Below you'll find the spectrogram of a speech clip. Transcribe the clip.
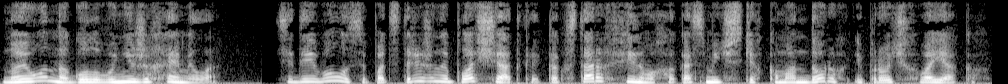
но и он на голову ниже Хэмилла. Седые волосы подстрижены площадкой, как в старых фильмах о космических командорах и прочих вояках.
